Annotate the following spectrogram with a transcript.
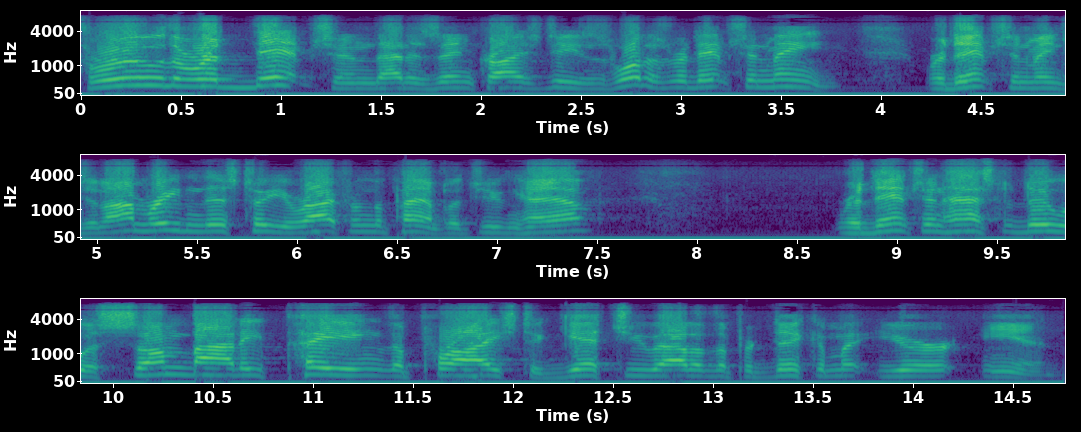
through the redemption that is in Christ Jesus. What does redemption mean? Redemption means, and I'm reading this to you right from the pamphlet you can have. Redemption has to do with somebody paying the price to get you out of the predicament you're in.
